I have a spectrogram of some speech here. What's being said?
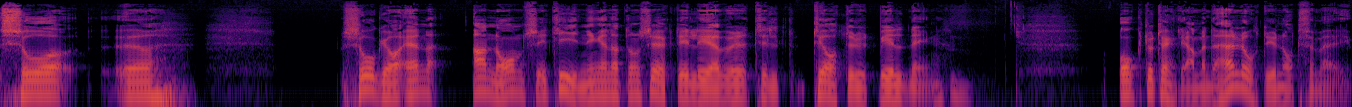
så eh, såg jag en annons i tidningen att de sökte elever till teaterutbildning. Och då tänkte jag, men det här låter ju något för mig.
